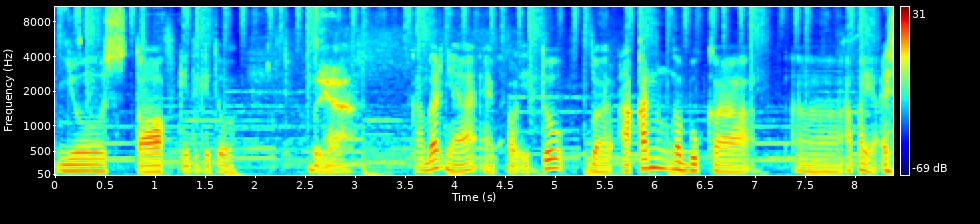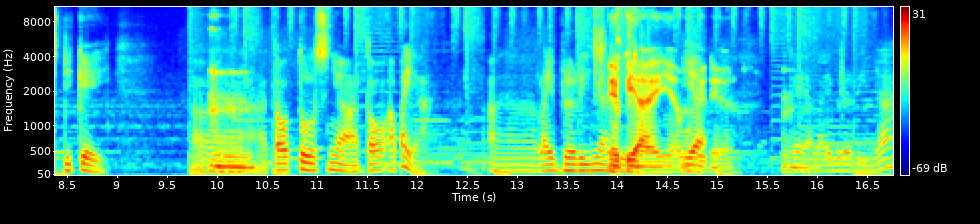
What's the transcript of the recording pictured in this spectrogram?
News, Talk gitu-gitu. Iya. Kabarnya Apple itu akan ngebuka eh, apa ya SDK eh, Hmm. atau toolsnya atau apa ya eh, library-nya gitu. API-nya Iya. mungkin ya. Hmm. kayak library-nya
